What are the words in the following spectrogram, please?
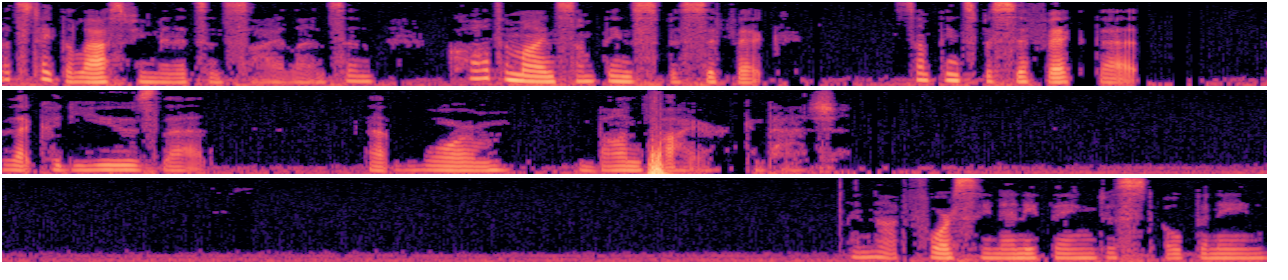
let's take the last few minutes in silence and call to mind something specific, something specific that that could use that that warm bonfire compassion. And not forcing anything, just opening,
